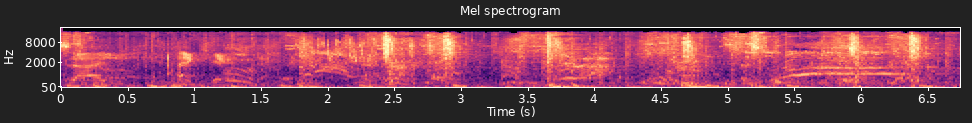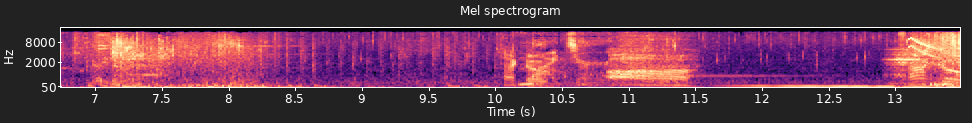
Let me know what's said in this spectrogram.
Poking out the other side? I can't. Taco. My turn. Ah. Taco.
